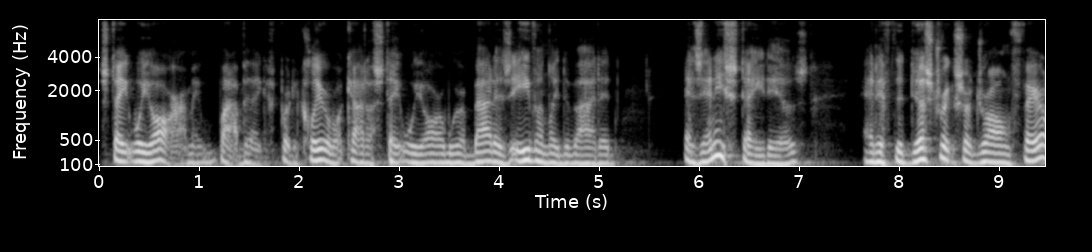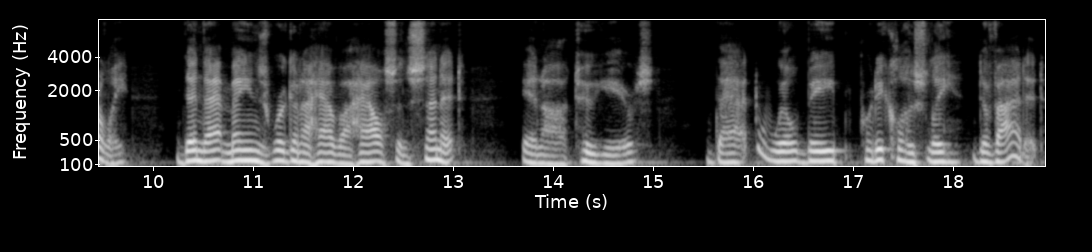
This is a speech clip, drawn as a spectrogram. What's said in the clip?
state we are. I mean, I think it's pretty clear what kind of state we are. We're about as evenly divided as any state is. And if the districts are drawn fairly, then that means we're going to have a House and Senate in uh, two years that will be pretty closely divided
